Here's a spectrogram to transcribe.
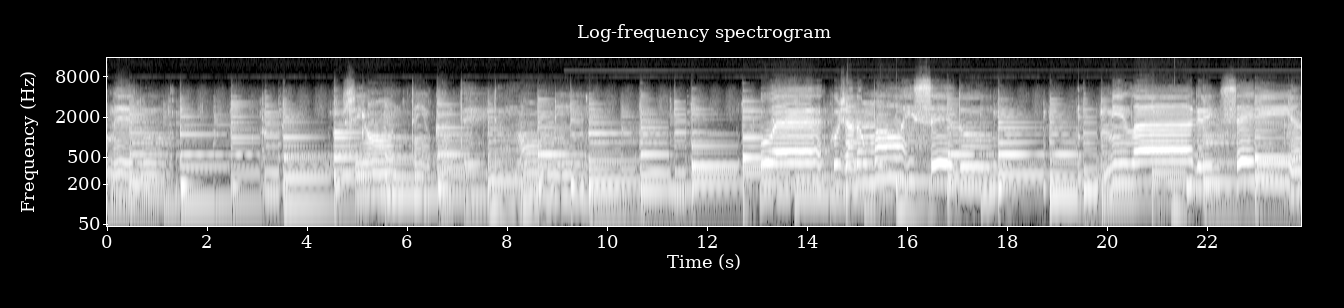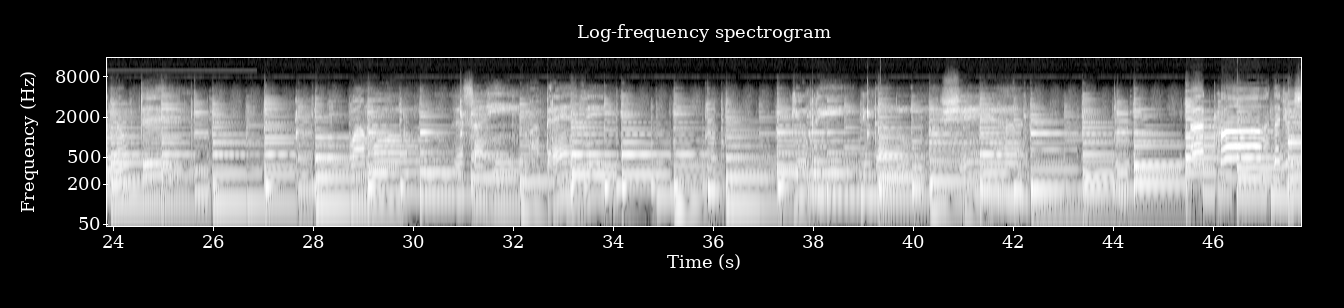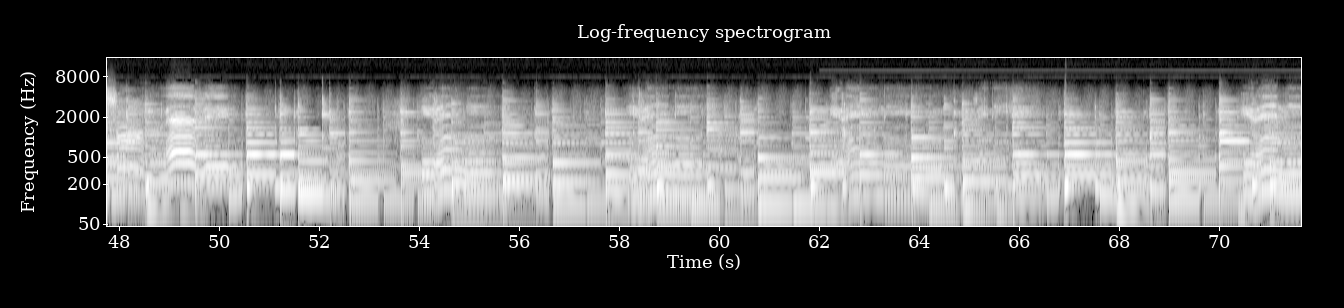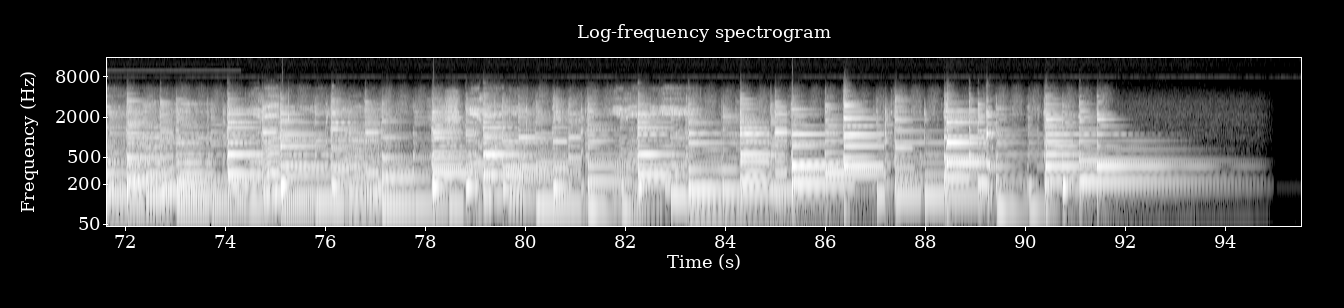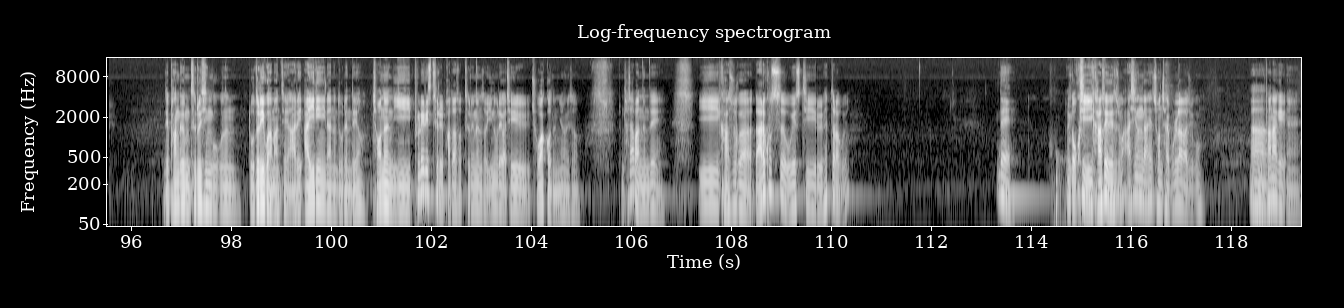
들으신 곡은 로드리고 아마란테 Irene이라는 노래인데요. 저는 이 playlist를 받아서 들으면서 이 노래가 제일 좋았거든요. 그래서 좀 찾아봤는데 이 가수가 나르코스 OST를 했더라고요. 네. 그러니까 혹시 이 가수에 대해서 좀 아시는가 해서 전 잘 몰라가지고 아, 편하게 예.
